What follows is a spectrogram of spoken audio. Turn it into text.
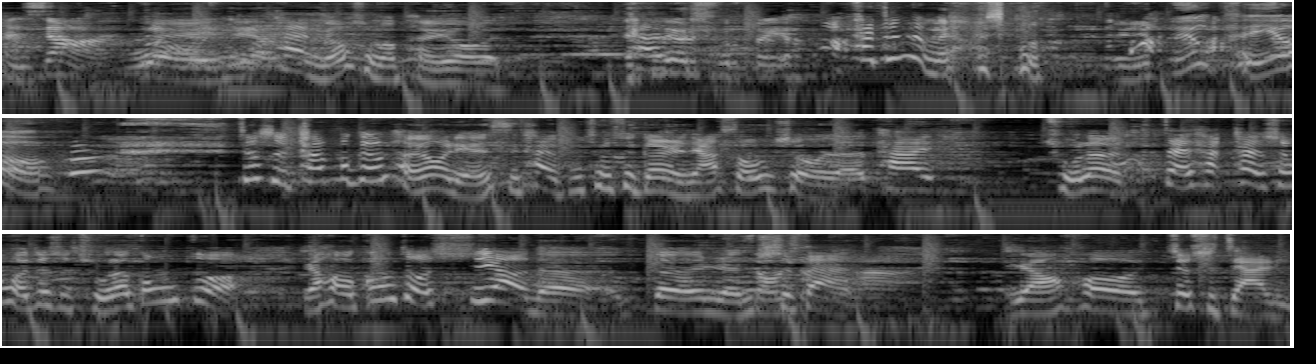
很像啊。对，他也没有什么朋友。他 没有什么朋友。他真的没有什么。没有朋友。就是他不跟朋友联系，他也不出去跟人家 social 的，他。除了在他他的生活就是除了工作，然后工作需要的的人吃饭，然后就是家里，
